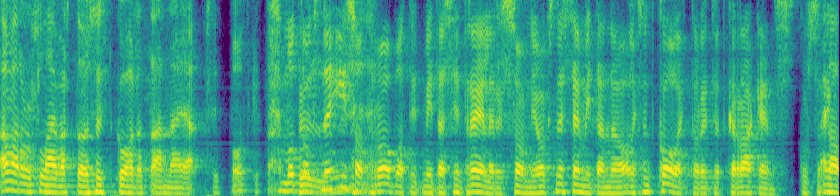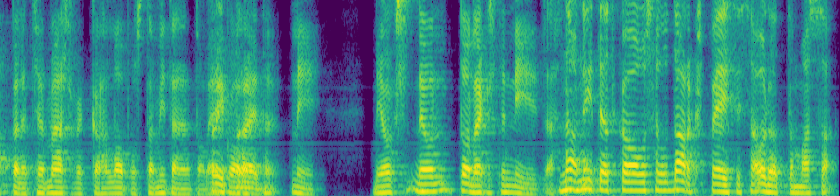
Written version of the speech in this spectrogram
avaruuslaivastoissa, sitten kohdataan nämä ja sitten potkitaan. Mutta onko ne isot robotit, mitä siinä trailerissa on, niin onko ne se, mitä ne on, oliko ne nyt kollektorit, jotka rakens, kun sä tappelet sen Mass Effect 2 lopusta, mitä ne oli? Niin. Niin onks, ne on todennäköisesti niitä. Ne on niitä, jotka on ollut siellä Dark Spaceissa odottamassa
